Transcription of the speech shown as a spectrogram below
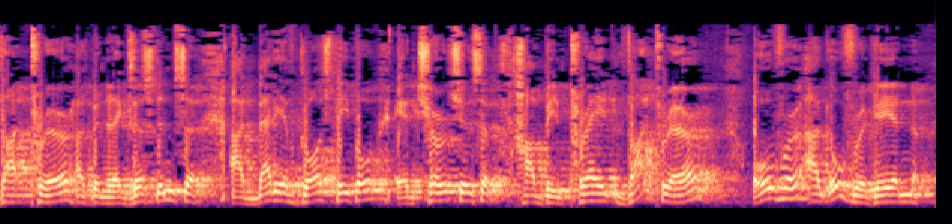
that prayer has been in existence, uh, and many of God's people in churches have been praying that prayer over and over again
